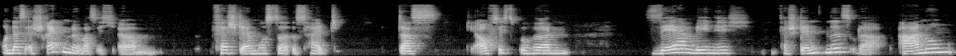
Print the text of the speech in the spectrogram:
Und das Erschreckende, was ich ähm, feststellen musste, ist halt, dass die Aufsichtsbehörden sehr wenig Verständnis oder Ahnung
